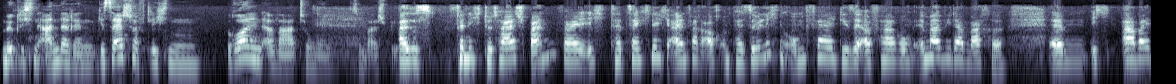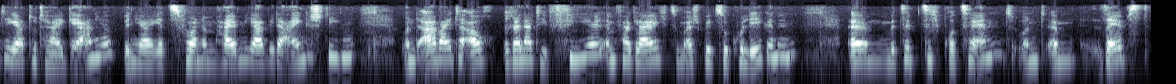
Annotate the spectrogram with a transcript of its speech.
möglichen anderen gesellschaftlichen Rollenerwartungen zum Beispiel? Also das finde ich total spannend, weil ich tatsächlich einfach auch im persönlichen Umfeld diese Erfahrung immer wieder mache. Ähm, ich arbeite ja total gerne, bin ja jetzt vor einem halben Jahr wieder eingestiegen und arbeite auch relativ viel im Vergleich zum Beispiel zu Kolleginnen ähm, mit 70 Prozent und ähm, selbst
